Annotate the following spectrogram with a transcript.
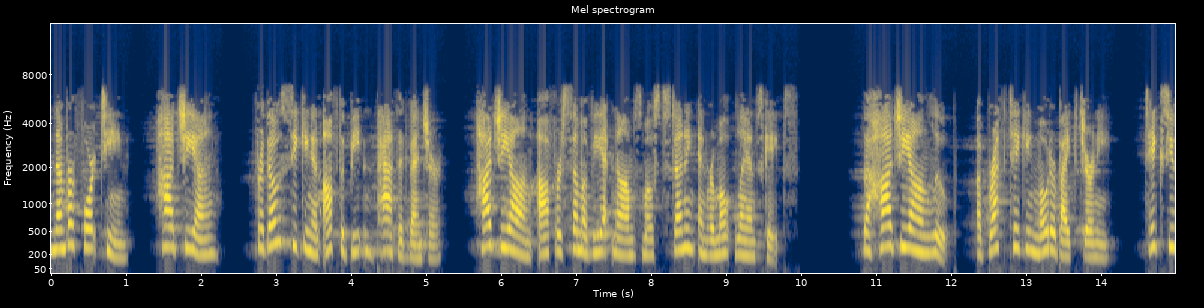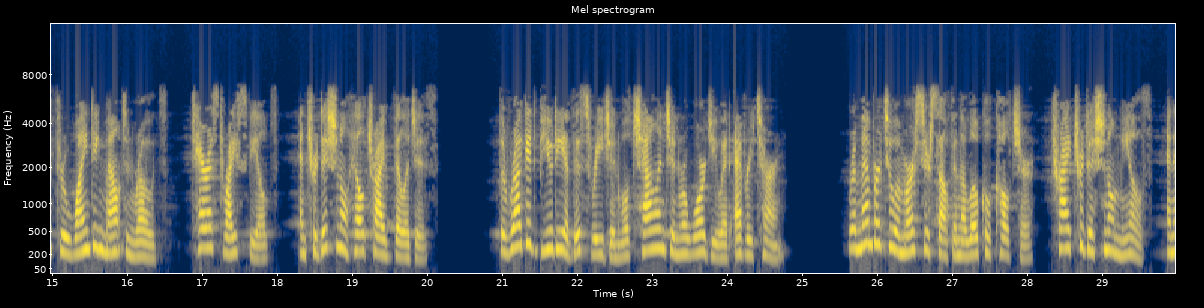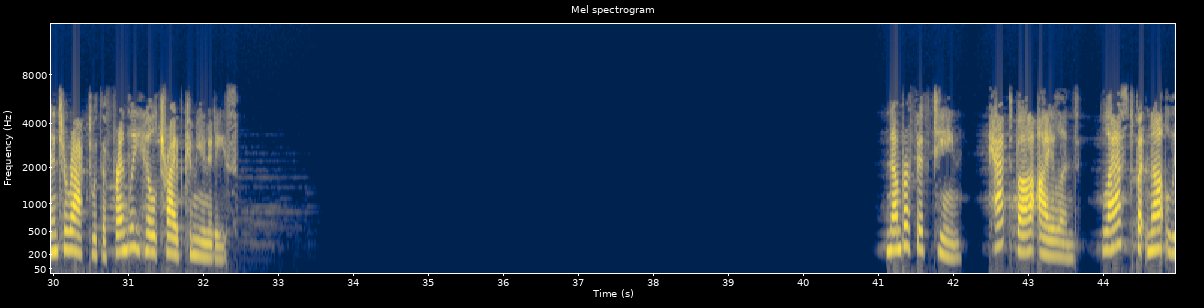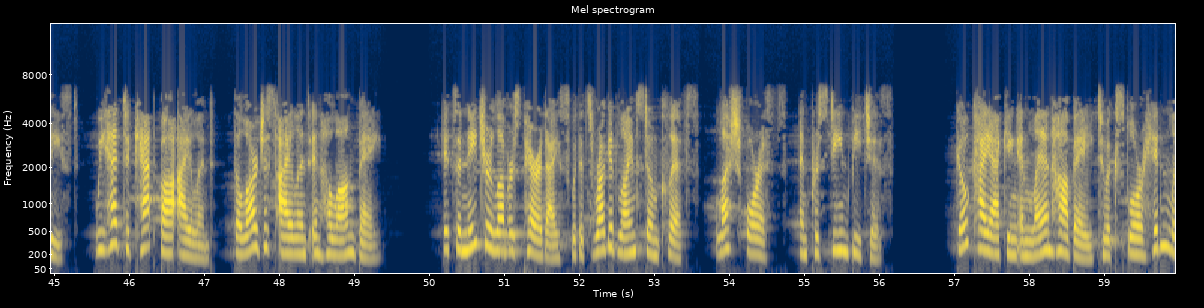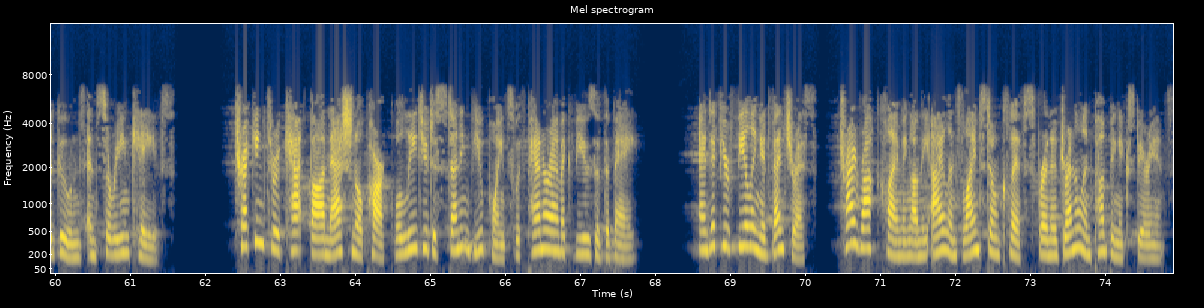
Number 14. Giang. For those seeking an off-the-beaten-path adventure, Ha Giang offers some of Vietnam's most stunning and remote landscapes. The Ha Giang Loop, a breathtaking motorbike journey, takes you through winding mountain roads, terraced rice fields, and traditional hill tribe villages. The rugged beauty of this region will challenge and reward you at every turn. Remember to immerse yourself in the local culture, try traditional meals, and interact with the friendly hill tribe communities. Number 15. Cat Ba Island. Last but not least, we head to Cat Ba Island, the largest island in Halong Bay. It's a nature lover's paradise with its rugged limestone cliffs, lush forests, and pristine beaches. Go kayaking in Lan Ha Bay to explore hidden lagoons and serene caves. Trekking through Cat Ba National Park will lead you to stunning viewpoints with panoramic views of the bay. And if you're feeling adventurous, Try rock climbing on the island's limestone cliffs for an adrenaline-pumping experience.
